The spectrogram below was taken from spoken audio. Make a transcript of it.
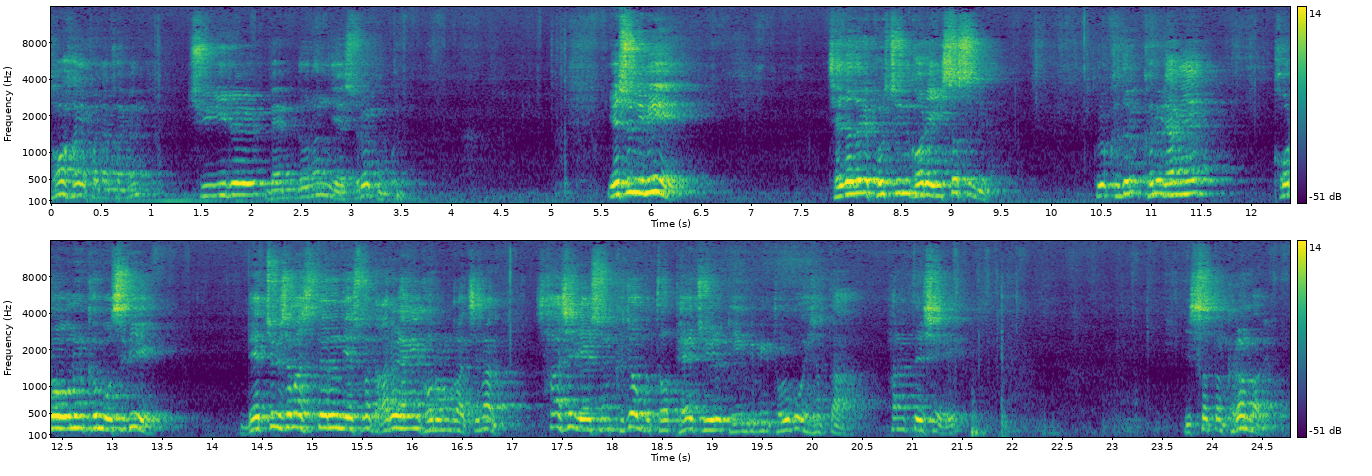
정확하게 번역하면 주의를 맴도는 예수를 본 거예요. 예수님이 제자들이 볼 수 있는 거리에 있었습니다. 그리고 그들, 그를 향해 걸어오는 그 모습이 내 쪽에서 봤을 때는 예수가 나를 향해 걸어오는 것 같지만 사실 예수는 그 전부터 배 주위를 빙빙 돌고 계셨다 하는 뜻이 있었던 그런 말이에요.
